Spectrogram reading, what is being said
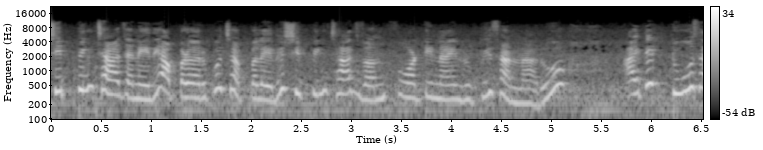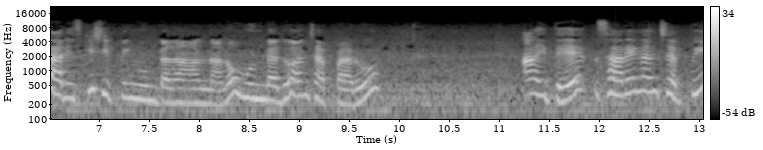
షిప్పింగ్ ఛార్జ్ అనేది అప్పటి వరకు చెప్పలేదు. Shipping charge one forty nine rupees అన్నారు. అయితే టూ శారీస్కి షిప్పింగ్ ఉంటుందా అన్నాను. ఉండదు అని చెప్పారు. అయితే సరేనని చెప్పి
